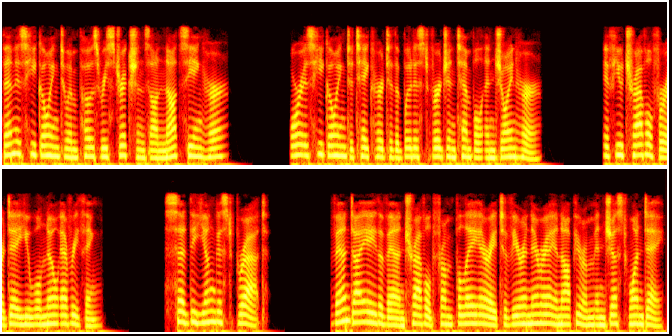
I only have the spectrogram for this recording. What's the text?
Then is he going to impose restrictions on not seeing her? Or is he going to take her to the Buddhist Virgin Temple and join her? If you travel for a day you will know everything. Said the youngest brat. Vandiyathevan travelled from Pazhayarai to Viranarayanappuram in just one day.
